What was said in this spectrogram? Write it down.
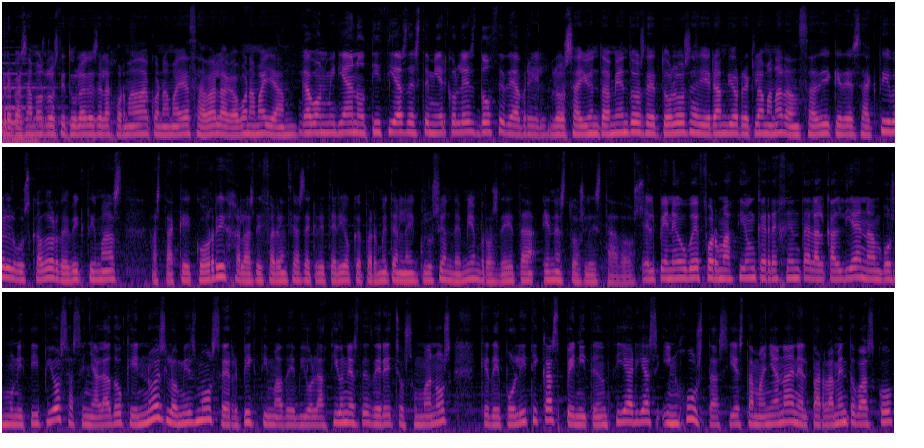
Repasamos los titulares de la jornada con Amaya Zabala. Gabón Amaya. Gabón Miriam, noticias de este miércoles 12 de abril. Los ayuntamientos de Tolosa y Erandio reclaman a Aranzadi que desactive el buscador de víctimas hasta que corrija las diferencias de criterio que permiten la inclusión de miembros de ETA en estos listados. El PNV, formación que regenta la alcaldía en ambos municipios, ha señalado que no es lo mismo ser víctima de violaciones de derechos humanos que de políticas penitenciarias injustas. Y esta mañana en el Parlamento Vasco,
